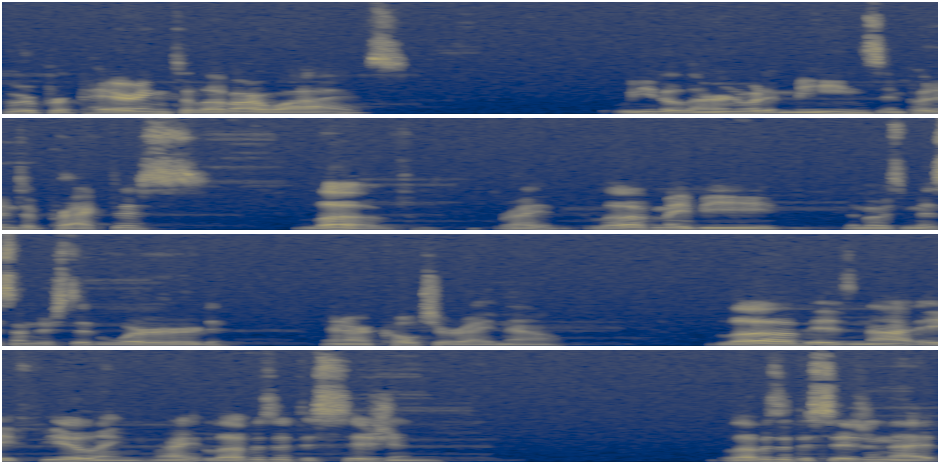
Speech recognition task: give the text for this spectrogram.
who are preparing to love our wives, we need to learn what it means and put into practice love, right? Love may be the most misunderstood word in our culture right now. Love is not a feeling, right? Love is a decision. Love is a decision that,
